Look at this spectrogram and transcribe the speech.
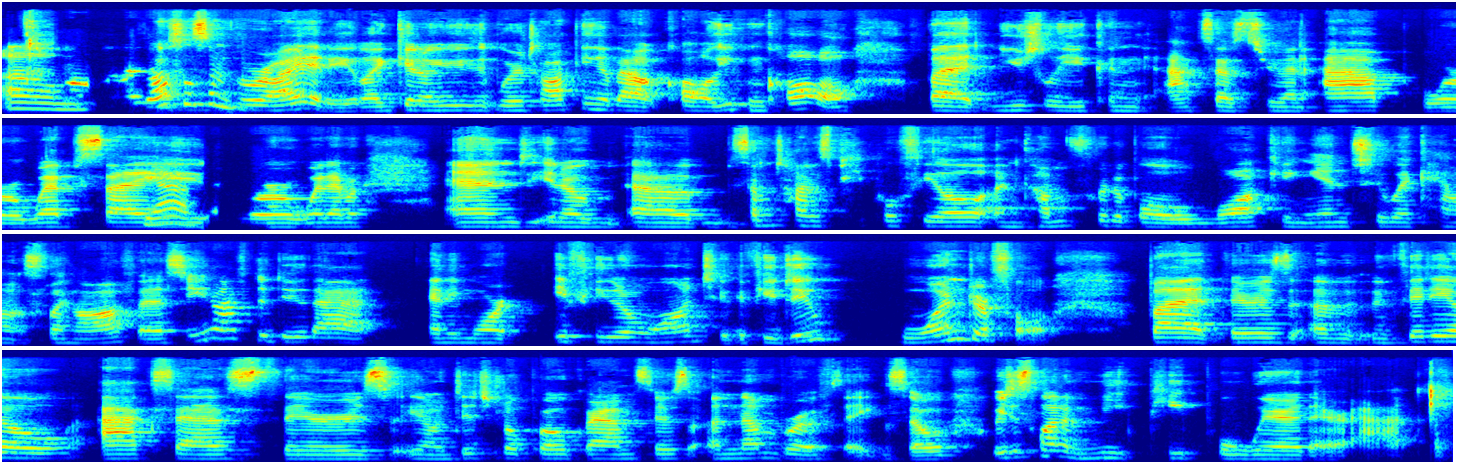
um, there's also some variety like you know you, we're talking about call you can call but usually you can access through an app or a website yeah. or whatever. And you know, um, sometimes people feel uncomfortable walking into a counseling office. You don't have to do that anymore if you don't want to. If you do, wonderful. But there's a video access. There's you know digital programs. There's a number of things. So we just want to meet people where they're at.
